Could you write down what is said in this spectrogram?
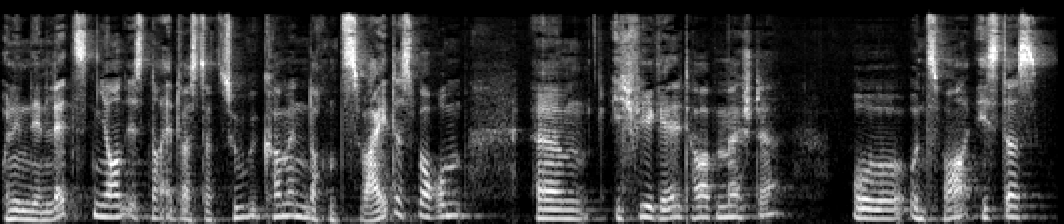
Und in den letzten Jahren ist noch etwas dazugekommen, noch ein zweites, warum ähm, ich viel Geld haben möchte. Und zwar ist das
